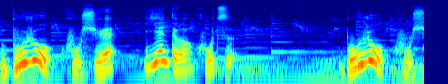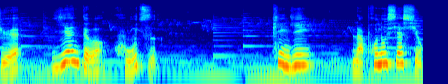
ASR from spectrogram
Hu xue, yan de hu zi 虎子？拼音，la prononciation。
